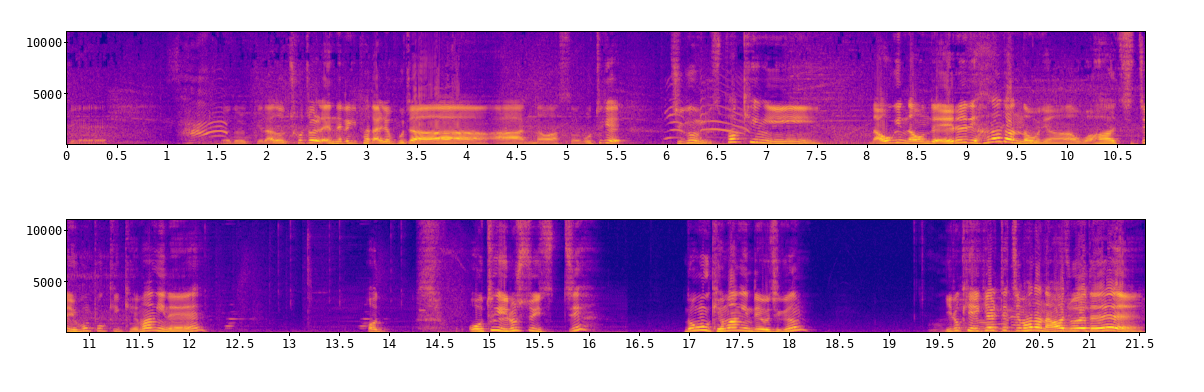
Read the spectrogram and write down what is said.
개. 여덟 개. 나도 초절 에너지파 날려보자. 아 안나왔어. 어떻게 지금 스파킹이 나오긴 나오는데 LL이 하나도 안 나오냐? 와 진짜 이번 뽑기 개망이네. 어 어떻게 이럴 수 있지? 너무 개망인데요 지금? 이렇게 얘기할 때쯤 하나 나와줘야 돼.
